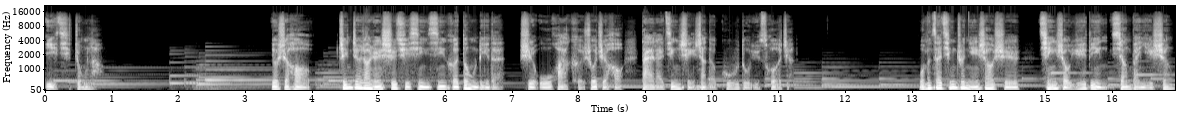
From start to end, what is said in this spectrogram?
一起终老。有时候，真正让人失去信心和动力的，是无话可说之后带来精神上的孤独与挫折。我们在青春年少时牵手约定相伴一生，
